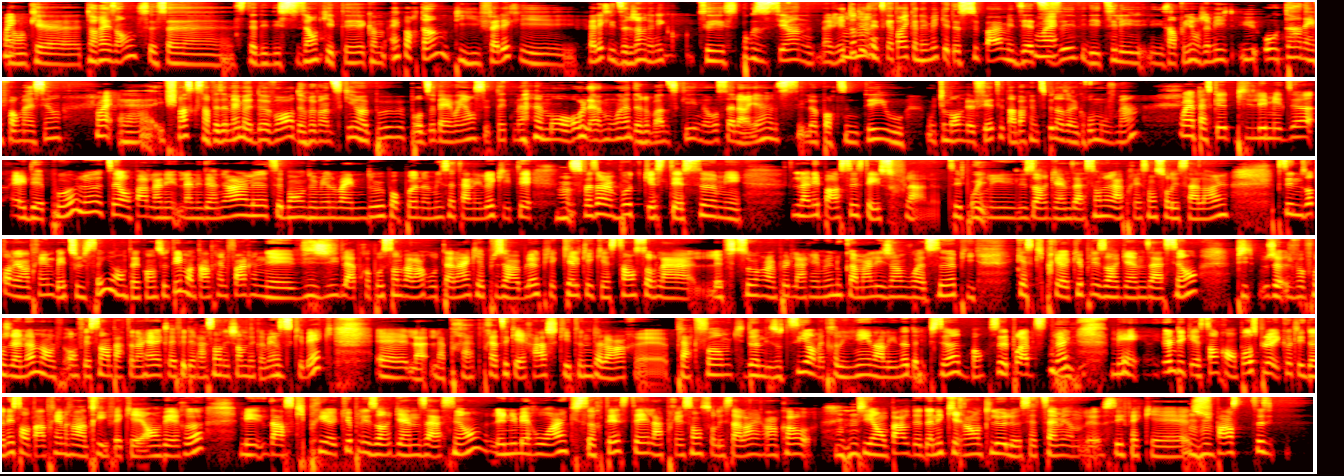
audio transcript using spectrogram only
Donc, euh, tu as raison, c'était des décisions qui étaient comme importantes, puis il fallait que les, fallait que les dirigeants, à se positionnent, malgré tous les mm-hmm. indicateurs économiques qui étaient super médiatisés, puis les, les, les employés n'ont jamais eu autant d'informations Ouais. Euh, et puis je pense que ça en faisait même un devoir de revendiquer un peu pour dire ben voyons, c'est peut-être mon rôle à moi de revendiquer une hausse salariale, c'est l'opportunité où, où tout le monde le fait, tu embarques un petit peu dans un gros mouvement. Oui, parce que puis les médias aidaient pas là, tu sais on parle l'année l'année dernière là, tu sais bon 2022 pour pas nommer cette année-là qui était mm. ça faisait un bout que c'était ça mais l'année passée, c'était essoufflant là, pour les, les, organisations, la pression sur les salaires. Puis nous autres, on est en train, de, ben, tu le sais, on t'a consulté, mais on est en train de faire une vigie de la proposition de valeur au talent, qui a plusieurs blocs, puis il y a quelques questions sur la, le futur un peu de la Rémun ou comment les gens voient ça, puis qu'est-ce qui préoccupe les organisations. Puis je, faut que je le nomme, on, on, fait ça en partenariat avec la Fédération des chambres de commerce du Québec. Euh, la, la pratique RH, qui est une de leurs euh, plateformes qui donne des outils, on mettra les liens dans les notes de l'épisode. Bon, c'est pour la petite blague, mais une des questions qu'on pose, puis là, écoute, les données sont en train de rentrer, fait qu'on verra. Mais dans ce qui préoccupe les organisations, le numéro un qui sortait, c'était la pression sur les salaires encore. Mm-hmm. Puis on parle de données qui rentrent là, cette semaine. Là. C'est fait que mm-hmm. je pense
